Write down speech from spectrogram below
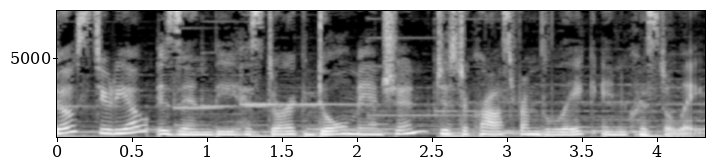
Joe's studio is in the historic Dole Mansion just across from the lake in Crystal Lake.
